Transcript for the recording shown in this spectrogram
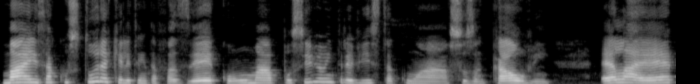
mas a costura que ele tenta fazer com uma possível entrevista com a Susan Calvin, ela é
